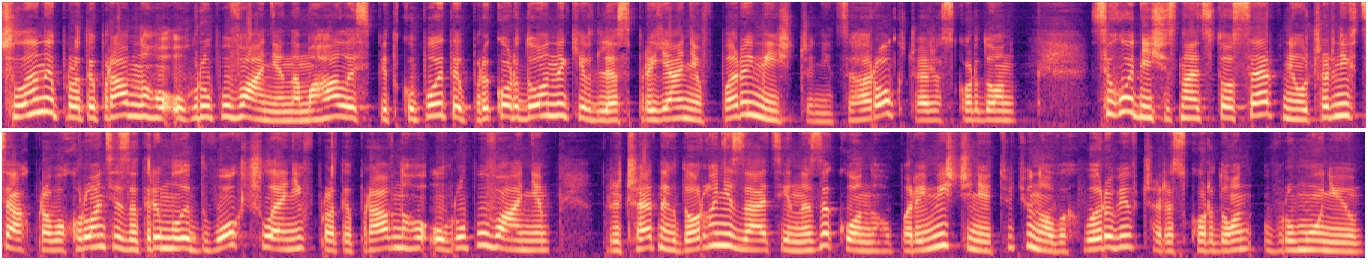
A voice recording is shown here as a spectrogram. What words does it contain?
Члени протиправного угрупування намагались підкупити прикордонників для сприяння в переміщенні цигарок через кордон. Сьогодні, 16 серпня, у Чернівцях правоохоронці затримали двох членів протиправного угрупування, причетних до організації незаконного переміщення тютюнових виробів через кордон в Румунію.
